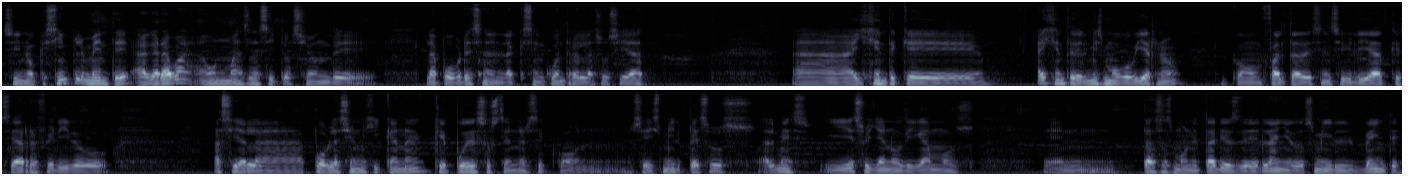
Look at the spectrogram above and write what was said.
sino que simplemente agrava aún más la situación de la pobreza en la que se encuentra la sociedad. Ah, hay gente que hay gente del mismo gobierno con falta de sensibilidad que se ha referido hacia la población mexicana que puede sostenerse con seis mil pesos al mes. Y eso ya no digamos en tasas monetarias del año 2020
